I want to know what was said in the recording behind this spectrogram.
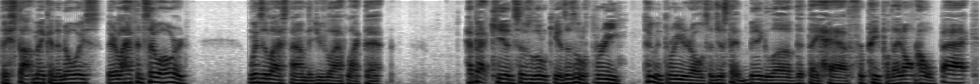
they stop making a noise. They're laughing so hard. When's the last time that you've laughed like that? How about kids, those little kids, those little three, two and three year olds, and just that big love that they have for people? They don't hold back.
